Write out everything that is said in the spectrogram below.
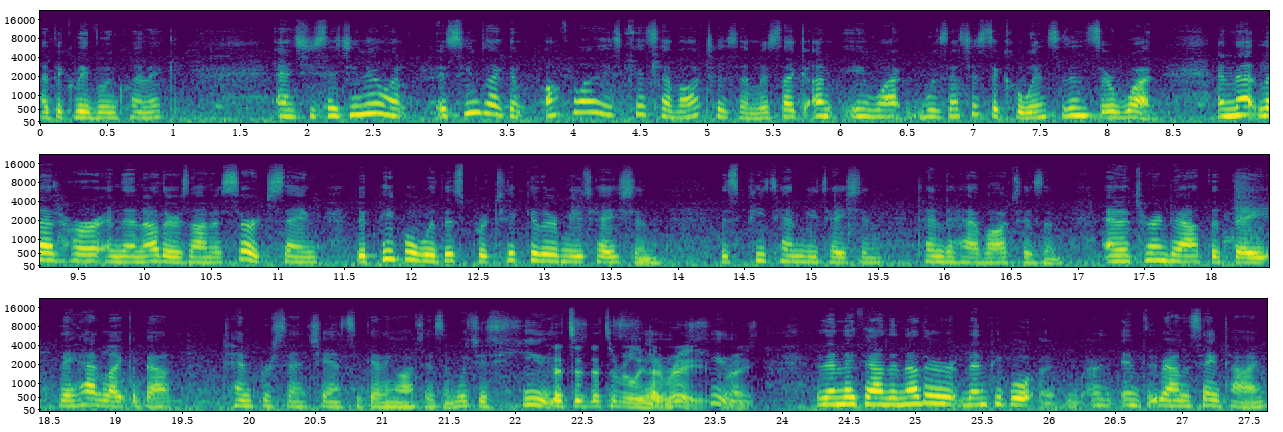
at the Cleveland Clinic. And she said, you know, it seems like an awful lot of these kids have autism. It's like, you know, what, was that just a coincidence or what? And that led her and then others on a search saying that people with this particular mutation, this PTEN mutation, tend to have autism. And it turned out that they, they had like about 10% chance of getting autism, which is huge. That's a, that's a really huge, high rate, huge. right? And then they found another, then people uh, around the same time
